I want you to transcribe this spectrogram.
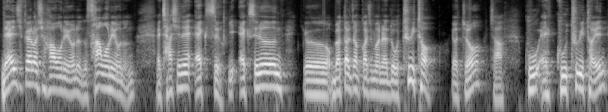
낸시 펠로시 하원 의원은 상원 의원은 자신의 X, 이 X는 그 몇달 전까지만 해도 트위터 였죠. 자, 구, 구 트위터인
